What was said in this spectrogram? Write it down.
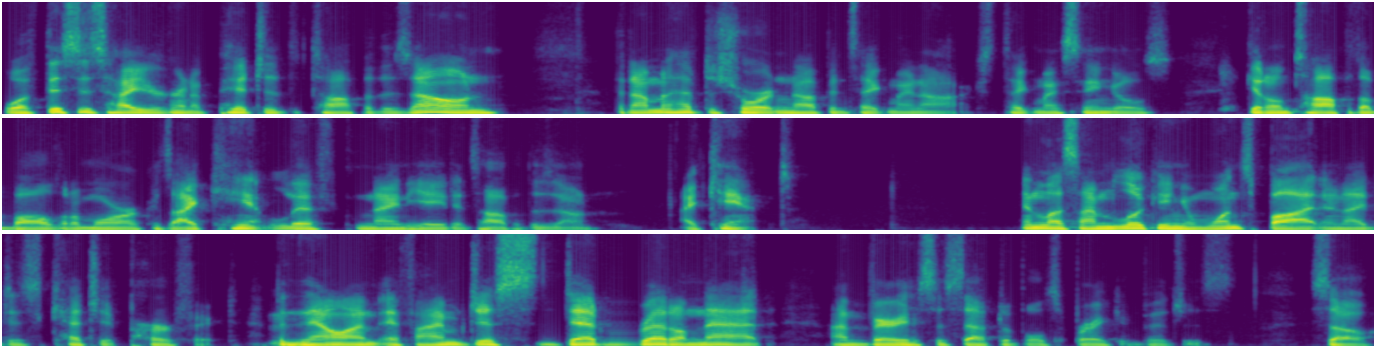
well, if this is how you're going to pitch at the top of the zone, then I'm going to have to shorten up and take my knocks, take my singles, get on top of the ball a little more because I can't lift 98 at top of the zone. I can't unless I'm looking in one spot and I just catch it perfect. But mm-hmm. now I'm if I'm just dead red on that, I'm very susceptible to breaking pitches. So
